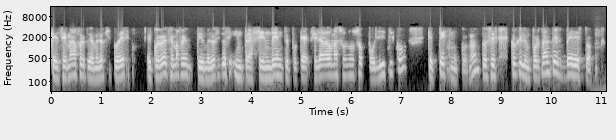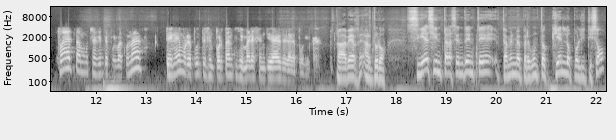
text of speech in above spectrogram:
que el semáforo epidemiológico es, el color del semáforo epidemiológico es intrascendente, porque se le ha dado más un uso político que técnico, ¿no? Entonces, creo que lo importante es ver esto. Falta mucha gente por vacunar, tenemos repuntes importantes en varias entidades de la República. A ver, Arturo, si es intrascendente, también me pregunto quién lo politizó,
